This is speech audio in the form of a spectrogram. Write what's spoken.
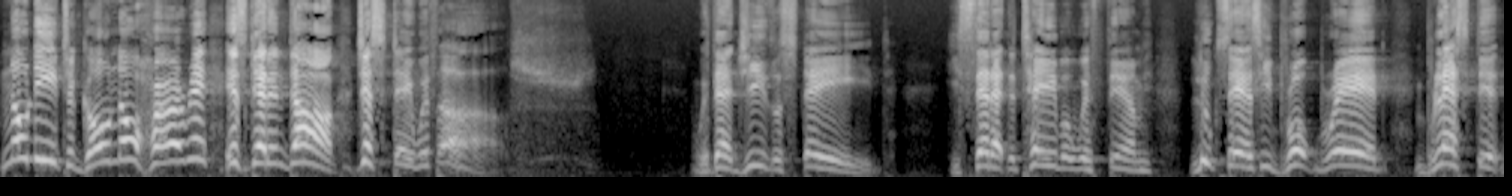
No need to go, no hurry. It's getting dark. Just stay with us. With that, Jesus stayed. He sat at the table with them. Luke says he broke bread blessed it,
